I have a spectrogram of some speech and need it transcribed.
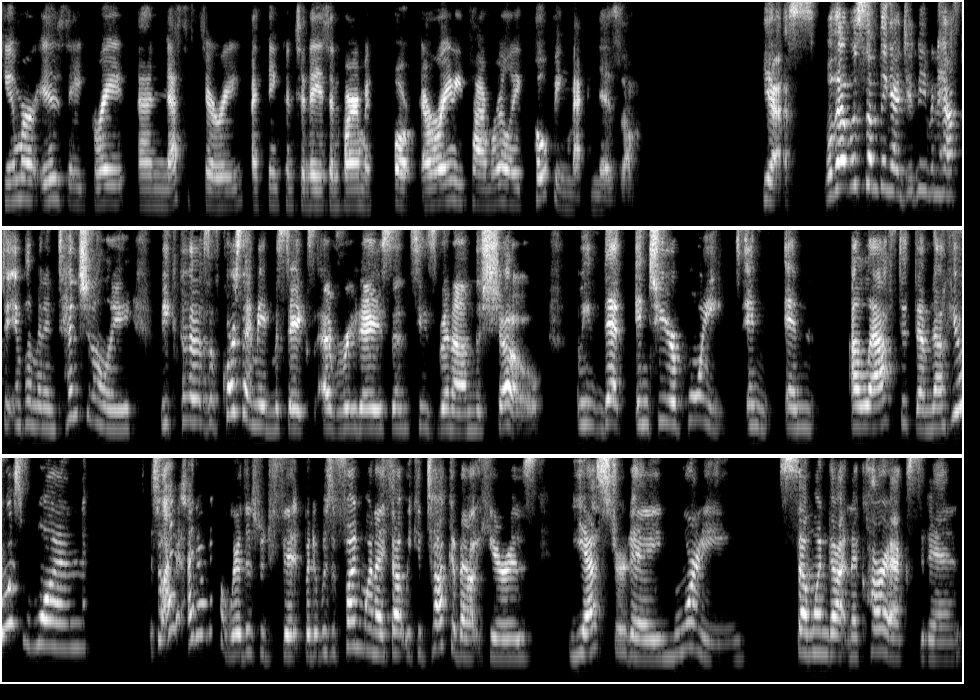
humor is a great and necessary, I think, in today's environment or, or any time really, coping mechanism. Yes. Well, that was something I didn't even have to implement intentionally because, of course, I made mistakes every day since he's been on the show. I mean, that, and to your point, and, and I laughed at them. Now, here was one so I, I don't know where this would fit, but it was a fun one I thought we could talk about here is yesterday morning, someone got in a car accident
